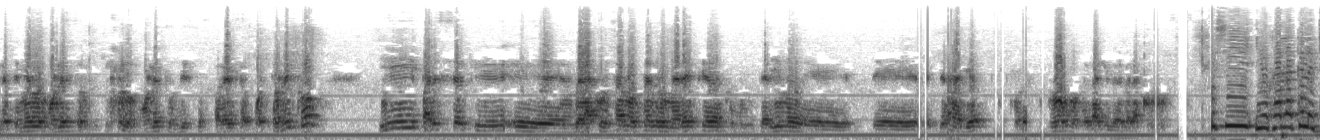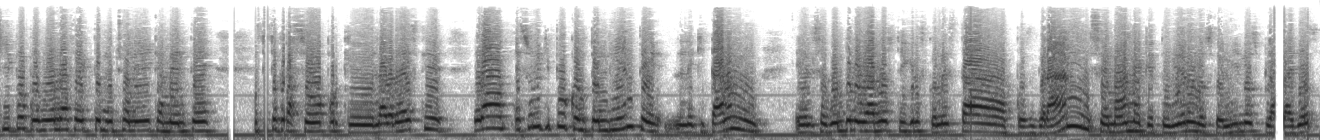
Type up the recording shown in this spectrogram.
le tenían los boletos, los boletos listos para irse a Puerto Rico y parece ser que eh, el veracruzano Pedro Meré queda como interino de, de, de ayer con los rojos del Águila de Veracruz. Pues sí, y ojalá que el equipo pues no le afecte mucho anímicamente esto que pasó, porque la verdad es que era es un equipo contendiente. Le quitaron el segundo lugar los Tigres con esta pues gran semana que tuvieron los felinos playos,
